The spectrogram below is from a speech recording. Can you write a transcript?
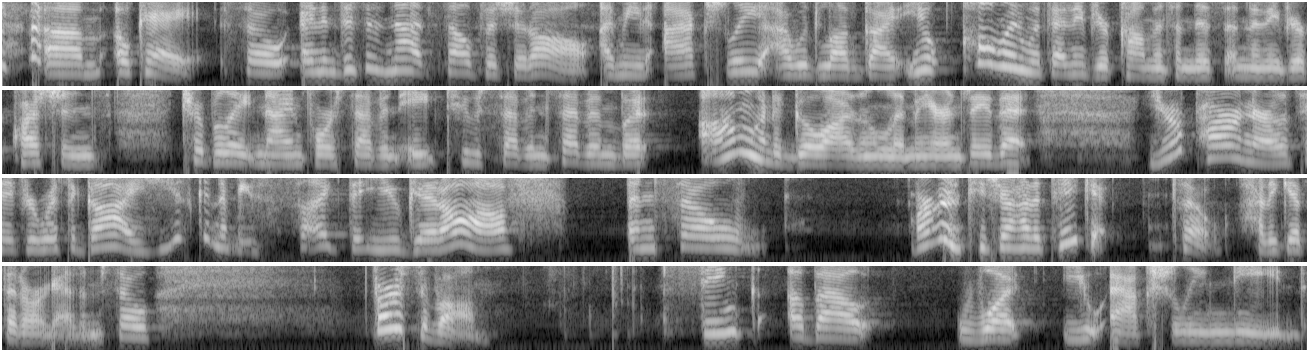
um, okay, so, and this is not selfish at all. I mean, actually, I would love guys, you know, call in with any of your comments on this and any of your questions, 888-947-8277. But I'm going to go out on a limb here and say that your partner, let's say if you're with a guy, he's going to be psyched that you get off. And so we're going to teach you how to take it. So, how to get that orgasm. So, first of all, think about what you actually need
